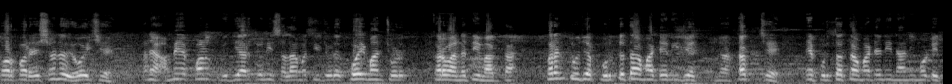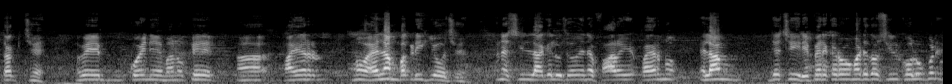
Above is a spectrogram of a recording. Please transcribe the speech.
કોર્પોરેશન જ હોય છે. અને અમે પણ વિદ્યાર્થીઓની સલામતી જોડે કોઈ બાંધછોડ કરવા નથી માગતા. પરંતુ જે પૂર્તતા માટેની જે તક છે, એ પૂર્તતા માટેની નાની મોટી તક છે. હવે કોઈને માનો કે ફાયરનો એલાર્મ બગડી ગયો છે. અને સીલ લાગેલું છે. એને ફાયર ફાયરનો એલાર્મ જે છે એ રિપેર કરવા માટે તો સીલ ખોલવું પડે.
